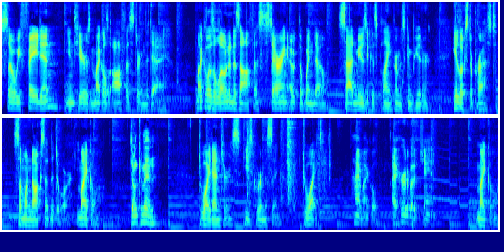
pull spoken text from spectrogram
So we fade in. The interior is Michael's office during the day. Michael is alone in his office, staring out the window. Sad music is playing from his computer. He looks depressed. Someone knocks at the door. Michael. Don't come in. Dwight enters. He's grimacing. Dwight. hi Michael. I heard about Jan. Michael.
